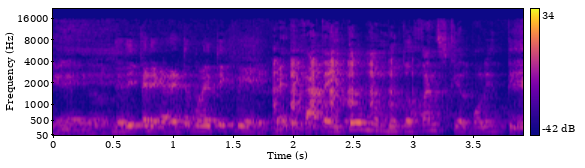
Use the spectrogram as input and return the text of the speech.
gitu. iya. Jadi PDKT itu politik nih. PDKT itu membutuhkan skill politik.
